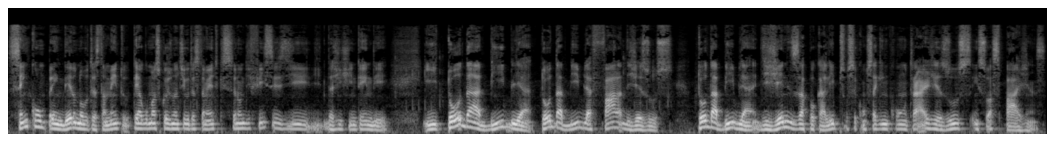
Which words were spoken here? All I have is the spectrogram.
Sem compreender o Novo Testamento, tem algumas coisas no Antigo Testamento que serão difíceis de, da gente entender. E toda a Bíblia, toda a Bíblia fala de Jesus. Toda a Bíblia, de Gênesis a Apocalipse, você consegue encontrar Jesus em suas páginas.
